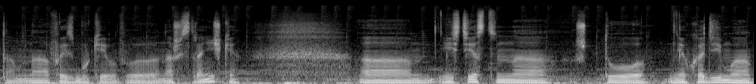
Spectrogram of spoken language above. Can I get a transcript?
там, на Фейсбуке, в нашей страничке. Естественно, что необходимо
